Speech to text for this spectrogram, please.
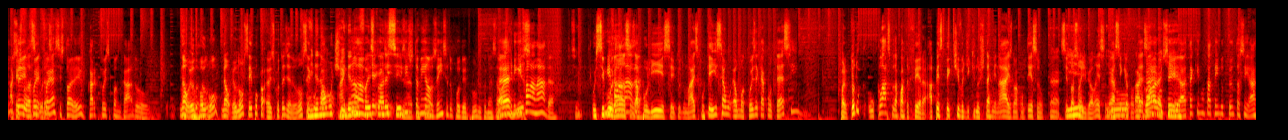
a questão sei, da foi, segurança. foi essa história aí? O cara que foi espancado. Não, eu, roubou? eu, não, eu não sei por qual. É isso que eu tô dizendo, eu não sei Ainda por qual não- motivo. ainda não foi porque esclarecido, exi- Existe né, também porque- a ausência do poder público nessa É, hora, que ninguém isso. fala nada. Sim. Os seguranças, a polícia e tudo mais, porque isso é, é uma coisa que acontece. Para Todo o clássico da quarta-feira, a perspectiva de que nos terminais não aconteçam É, situações e- de violência, não é assim que acontece? agora- não sei, que- até que não tá tendo tanto assim. Ah,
